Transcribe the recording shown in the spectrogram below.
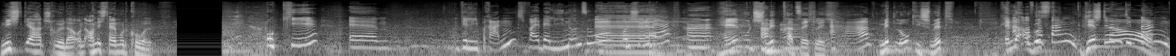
Nicht Gerhard Schröder und auch nicht Helmut Kohl. Okay. Ähm, Willy Brandt, weil Berlin und so äh, und Schöneberg. Äh, Helmut Schmidt ah, tatsächlich. Aha. Mit Loki Schmidt. Ende Ach, August. Auf der Bank. Genau. Stimmt, die Bank.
